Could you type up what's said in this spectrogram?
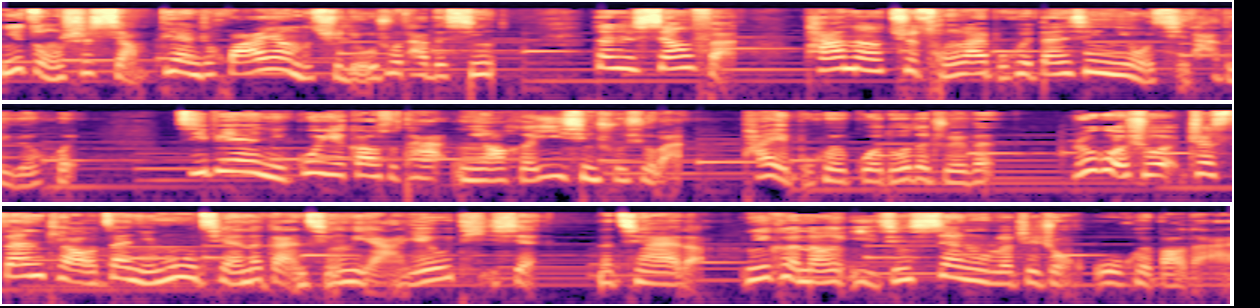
你总是想变着花样的去留住他的心。但是相反，他呢却从来不会担心你有其他的约会，即便你故意告诉他你要和异性出去玩，他也不会过多的追问。如果说这三条在你目前的感情里啊也有体现。那亲爱的，你可能已经陷入了这种误会报的爱。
